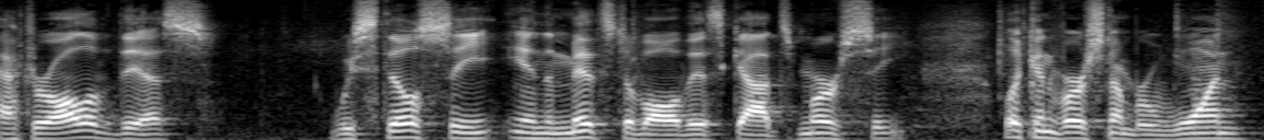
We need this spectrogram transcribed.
after all of this, we still see in the midst of all this God's mercy. Look in verse number 1.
